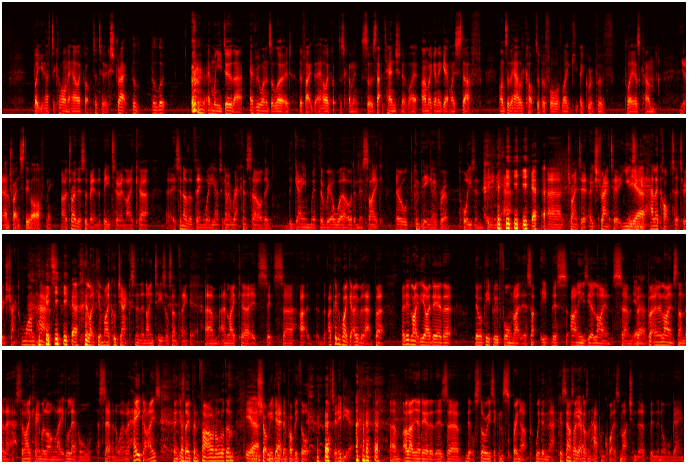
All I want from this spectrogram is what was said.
but you have to call on a helicopter to extract the, the loot. And when you do that everyone is alerted the fact that a helicopter's coming. So it's that tension of like am i going to get my stuff onto the helicopter before like a group of players come Yeah. and try and steal it off me? I tried this a bit in the beta, and like uh, it's another thing where you have to kind of reconcile the the game with the real world, and it's like they're all competing over a poison beanie hat, uh, trying to extract it using Yeah. a helicopter to extract one hat, like you're Michael Jackson in the '90s or something. Um, and like uh, it's it's uh, I, I couldn't quite get over that, but I did like the idea that. There were people who'd formed like this uh, this uneasy alliance, um, Yeah. but but an alliance nonetheless. And I came along like level seven or whatever. Hey guys, then just opened fire on all of them. They Yeah. just shot me dead and probably thought, what an idiot. um, I like the idea that there's uh, little stories that can spring up within that because it sounds like Yeah. that doesn't happen quite as much in the in the normal game.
